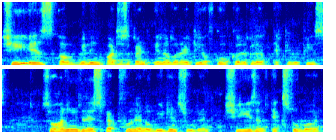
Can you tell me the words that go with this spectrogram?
She is a willing participant in a variety of co-curricular activities. Sohani is a respectful and obedient student. She is an extrovert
